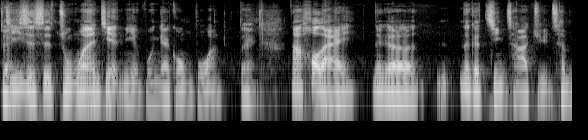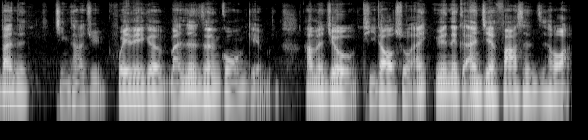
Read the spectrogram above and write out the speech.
即使是瞩目案件，你也不应该公布啊。对。那后来那个那个警察局承办的警察局回了一个蛮认真的公文给我们，他们就提到说，哎，因为那个案件发生之后啊，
